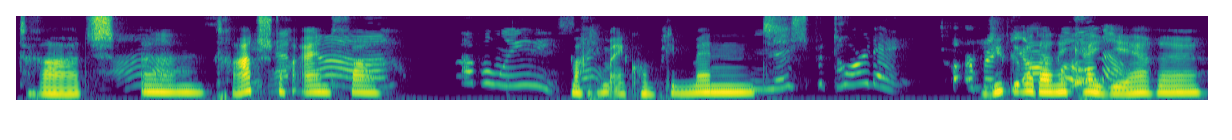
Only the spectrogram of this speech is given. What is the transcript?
Tratsch. Ähm, Tratsch doch einfach. Mach ihm ein Kompliment. Lüg über deine Karriere.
